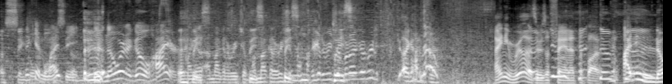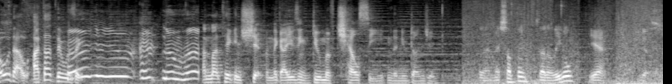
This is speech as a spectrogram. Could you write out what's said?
A I single. think it might be. done. There's nowhere to go higher. I'm, not gonna, Please. I'm not gonna reach him. Please. I'm not gonna reach Please. him. I'm not gonna reach Please. him. I'm not gonna reach him. I got it. I didn't even realize there was a fan at the bottom. I didn't know that. I thought there was a. I'm not taking shit from the guy using Doom of Chelchis in the new dungeon. Did I miss something? Is that illegal? Yeah. Yes.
